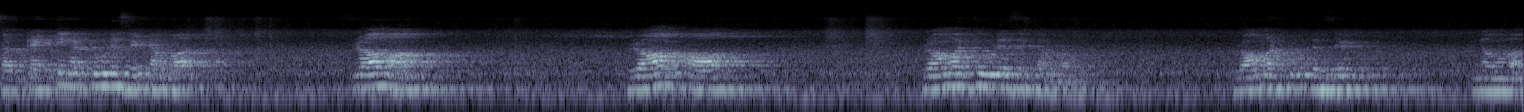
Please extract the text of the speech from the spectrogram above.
subtracting a two digit number from a from a from a two digit number from a two digit number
